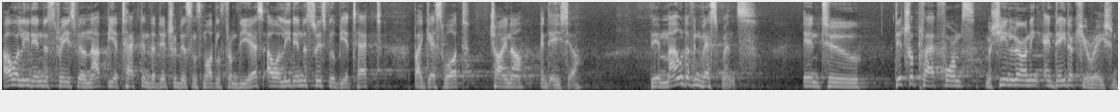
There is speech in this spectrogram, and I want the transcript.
Our lead industries will not be attacked in the digital business model from the US. Our lead industries will be attacked by, guess what? China and Asia. The amount of investments into digital platforms, machine learning, and data curation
